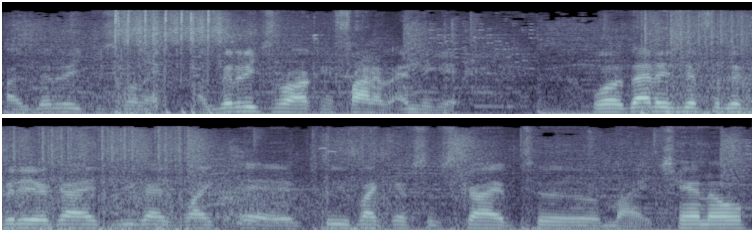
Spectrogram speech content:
I literally just wanna, I literally just wanna find him ending it. Well, that is it for the video, guys. If you guys liked it, please like and subscribe to my channel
